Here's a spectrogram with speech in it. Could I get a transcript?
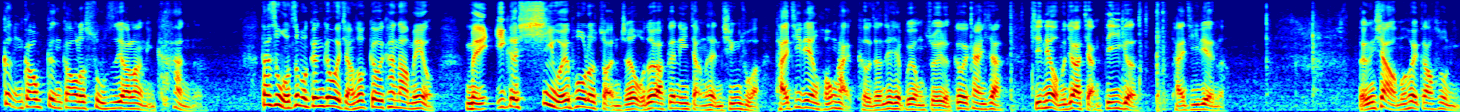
更高更高的数字要让你看呢。但是我这么跟各位讲说，各位看到没有？每一个细微波的转折，我都要跟你讲得很清楚啊。台积电、红海、可成这些不用追了。各位看一下，今天我们就要讲第一个台积电了。等一下我们会告诉你，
